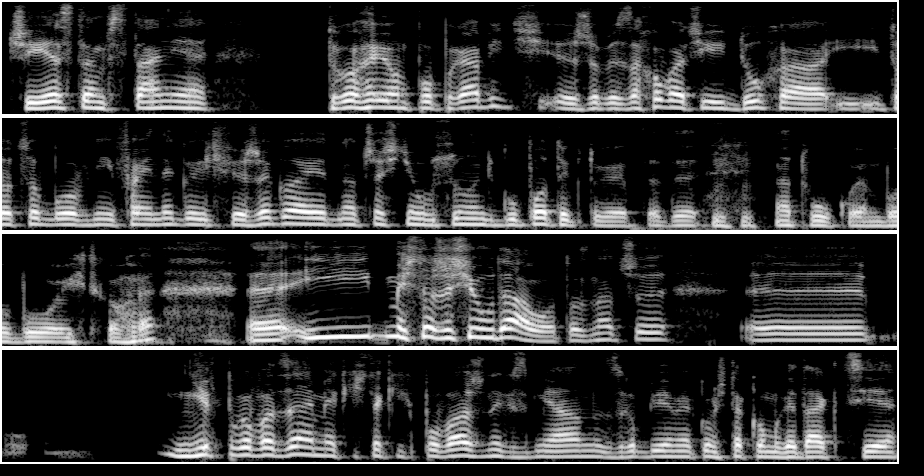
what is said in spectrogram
czy jestem w stanie trochę ją poprawić, żeby zachować jej ducha i, to, co było w niej fajnego i świeżego, a jednocześnie usunąć głupoty, które wtedy natłukłem, bo było ich trochę. E, I myślę, że się udało. To znaczy, e, nie wprowadzałem jakichś takich poważnych zmian, zrobiłem jakąś taką redakcję,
